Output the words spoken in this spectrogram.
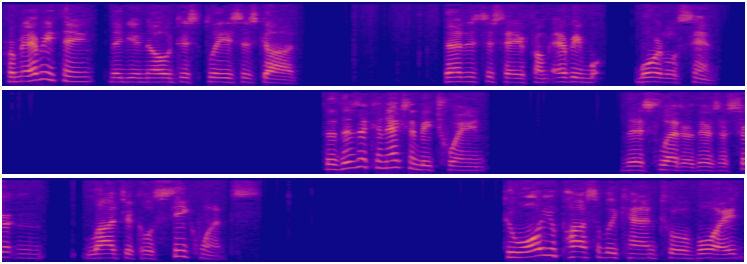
from everything that you know displeases God. That is to say, from every mortal sin. that there's a connection between this letter. There's a certain logical sequence. Do all you possibly can to avoid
